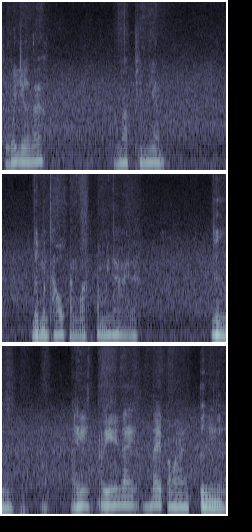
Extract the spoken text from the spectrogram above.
ถือว่าเยอะนะสำหรับพรีเมียมหรือมันเท่ากันวะมันไม่ได้นะหนึ่งอันนี้อันนี้ได้ได้ประมาณกึ่งหนึ่ง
